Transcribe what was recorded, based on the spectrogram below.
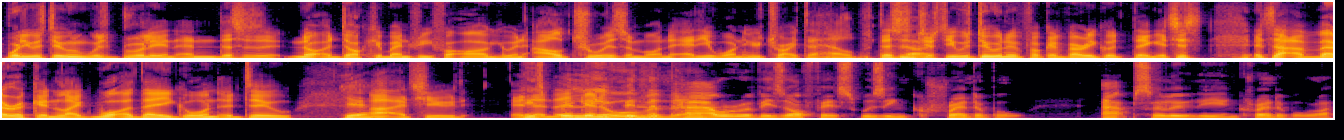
What he was doing was brilliant, and this is a, not a documentary for arguing altruism on anyone who tried to help. This is just he was doing a fucking very good thing. It's just it's that American like, what are they going to do? Yeah. attitude, and his then they get belief over in the there. power of his office was incredible absolutely incredible right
